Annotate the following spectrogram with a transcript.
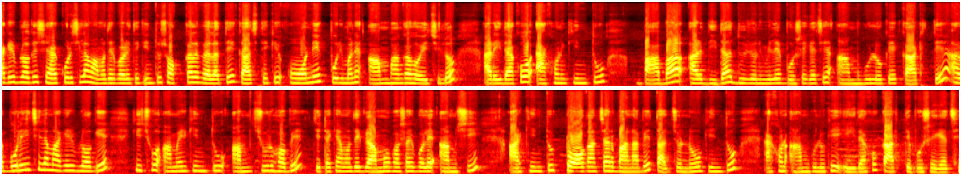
আগের ব্লগে শেয়ার করেছিলাম, আমাদের বাড়িতে কিন্তু সকালবেলাতে গাছ থেকে অনেক পরিমাণে আম ভাঙা হয়েছিল। আর এই দেখো, এখন কিন্তু বাবা আর দিদা দুজন মিলে বসে গেছে আমগুলোকে কাটতে। আর বলেইছিলাম আগের ব্লগে কিছু আমের কিন্তু আমচুর হবে, যেটাকে আমাদের গ্রাম্য ভাষায় বলে আমশি। আর কিন্তু টক আচার বানাবে, তার জন্যও কিন্তু এখন আমগুলোকে এই দেখো কাটতে বসে গেছে।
